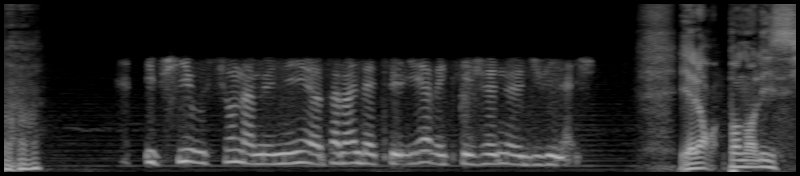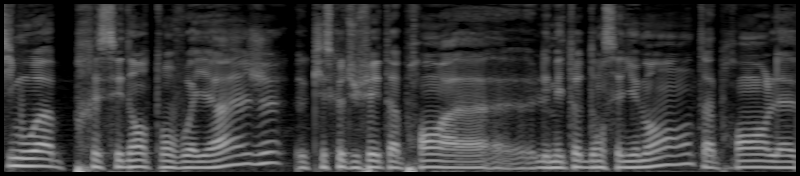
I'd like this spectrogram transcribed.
Uh-huh. Et puis aussi, on a mené pas mal d'ateliers avec les jeunes du village. Et alors, pendant les six mois précédant ton voyage, qu'est-ce que tu fais? Tu apprends les méthodes d'enseignement? Tu apprends la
